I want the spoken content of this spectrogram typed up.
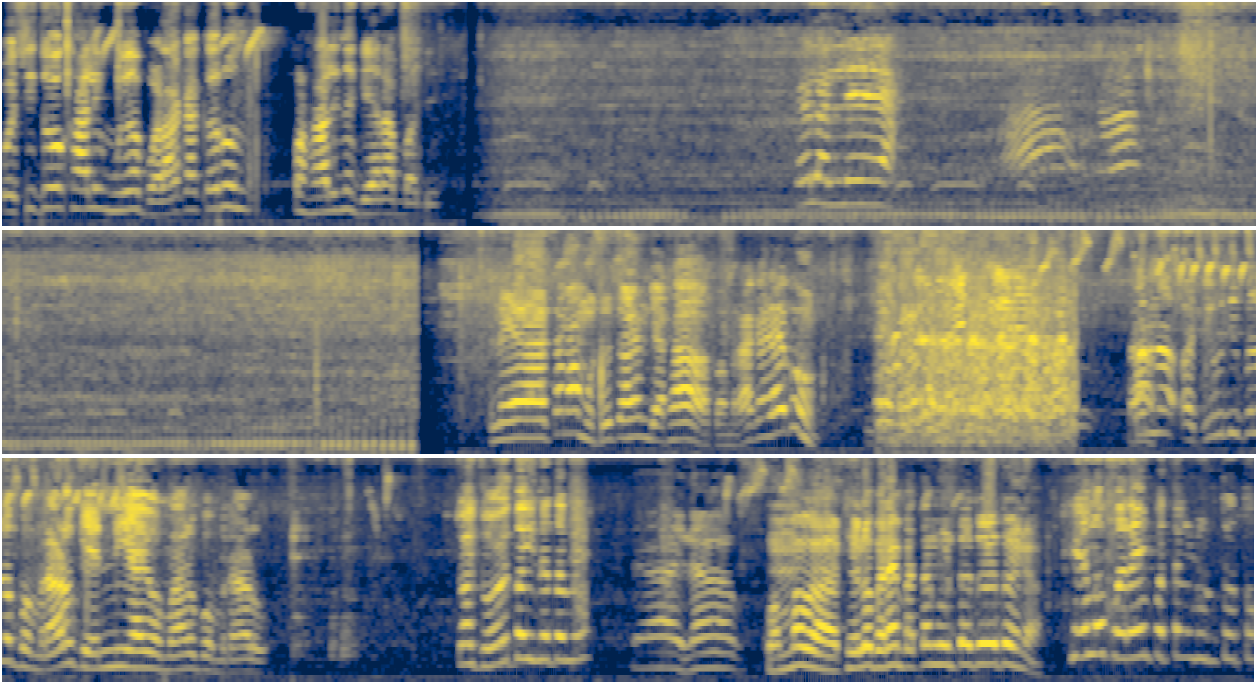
પછી જો ખાલી હું એ ભડાકા કરું ને, પણ હાલીને ઘેર આપવા દે. એ લાલે એટલે તમા મોટું ચણ બેઠા ભમરા કરે કું? પણ હજી સુધી પેલો ભમરાળો ઘેર નહીં આવ્યો અમારો ભમરાળો. તો જોયો તો એને તમે? એના કોમમાં ઠેલો પતંગ લૂંટતો જોયો તો એને ભરાઈ પતંગ લૂંટતો તો?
